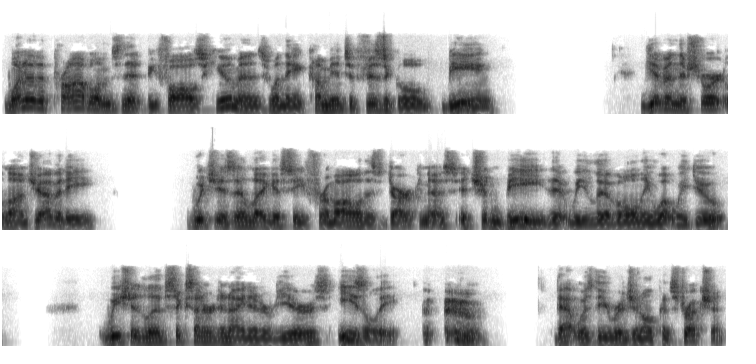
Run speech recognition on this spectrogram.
one of the problems that befalls humans when they come into physical being, given the short longevity, which is a legacy from all of this darkness, it shouldn't be that we live only what we do. We should live 600 to 900 years easily. that was the original construction.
